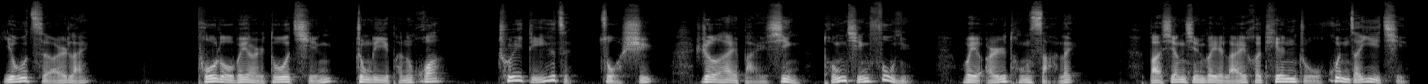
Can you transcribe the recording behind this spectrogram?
由此而来。普鲁维尔多情，种了一盆花，吹笛子，作诗，热爱百姓，同情妇女，为儿童洒泪，把相信未来和天主混在一起，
